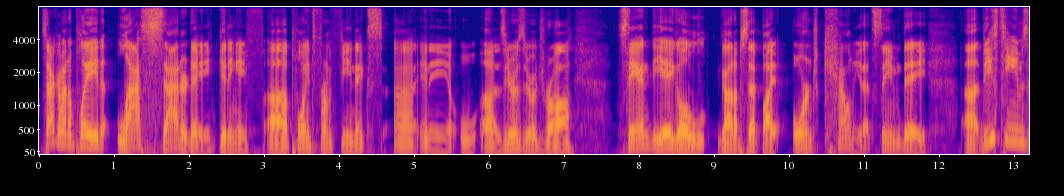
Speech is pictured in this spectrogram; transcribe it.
Sacramento played last Saturday, getting a uh, point from Phoenix uh, in a uh, 0-0 draw. San Diego got upset by Orange County that same day. Uh, these teams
